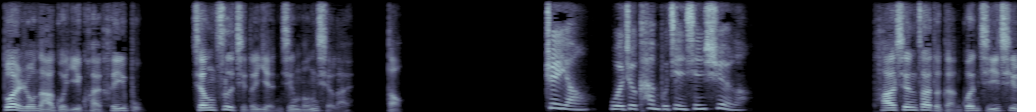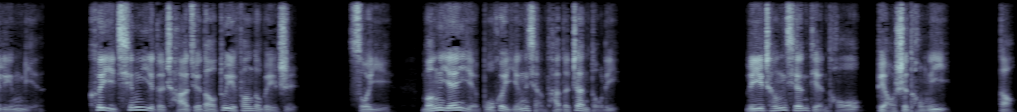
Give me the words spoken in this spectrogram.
段柔拿过一块黑布，将自己的眼睛蒙起来，道：“这样我就看不见鲜血了。”他现在的感官极其灵敏，可以轻易的察觉到对方的位置。所以蒙眼也不会影响他的战斗力。李承前点头表示同意，道：“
